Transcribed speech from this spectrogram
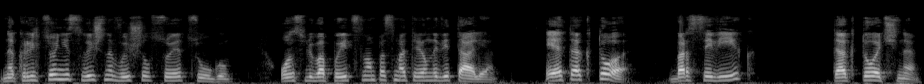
На крыльцо неслышно вышел Суэцугу. Он с любопытством посмотрел на Виталия. «Это кто? Барсевик?» «Так точно!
